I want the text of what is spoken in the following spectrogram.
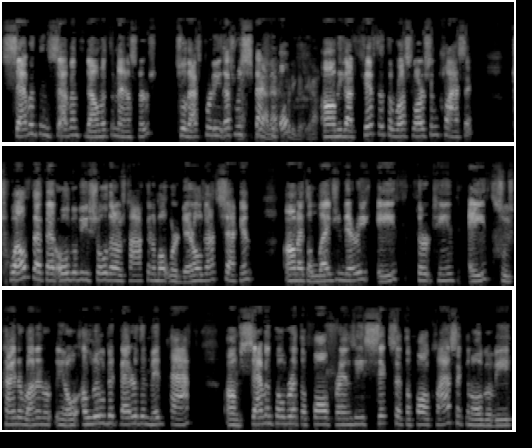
Seventh and seventh down at the Masters, so that's pretty. That's respectable. Yeah, that's pretty good. Yeah. Um, he got fifth at the Russ Larson Classic, twelfth at that Ogilvie show that I was talking about, where Daryl got second. Um, at the legendary eighth, thirteenth, eighth, so he's kind of running, you know, a little bit better than mid pack. Um, seventh over at the Fall Frenzy, sixth at the Fall Classic in Ogilvie,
